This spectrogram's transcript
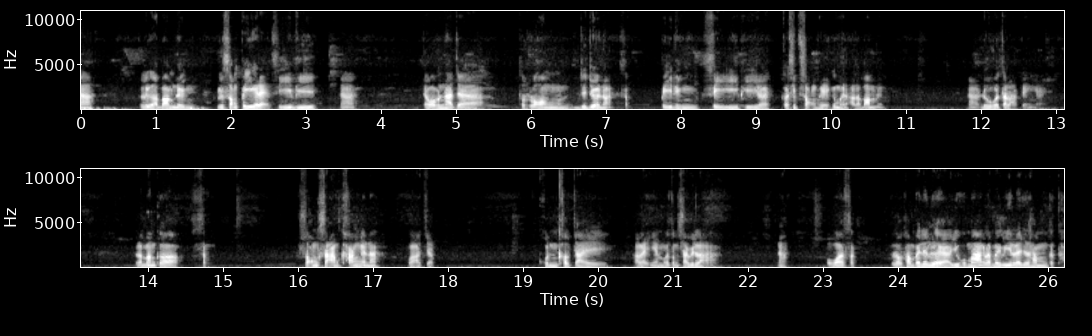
นะหรืออัลบั้มหนึ่งหรือสองปีก็ได้สี่ EP นะแต่ว่ามันน่าจะทดลองเยอะๆหน่อยสักปีหนึ่งสี่ EP เลยก็สิบสองเพลงก็เหมือนอัลบั้มหนึ่งอ่าดูว่าตลาดเป็นยังไง แล้วมันก็สักสองสามครั้งอะนะกว่าจะคนเข้าใจอะไรเงี้ยมันก็ต้องใช้เวลานะผมว่าสัก เราทำไปเรื่อยๆอายุก็มากแล้วไม่มีอะไรจะทำก็ท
